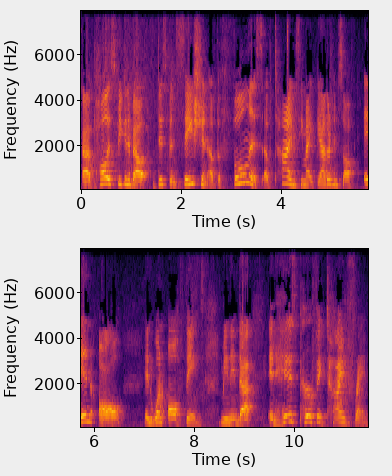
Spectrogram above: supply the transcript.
uh, Paul is speaking about dispensation of the fullness of times, he might gather himself in all, in one all things, meaning that in his perfect time frame,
